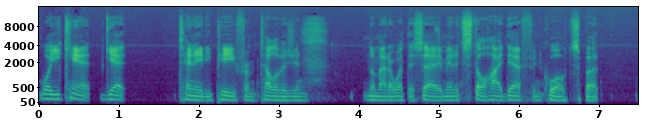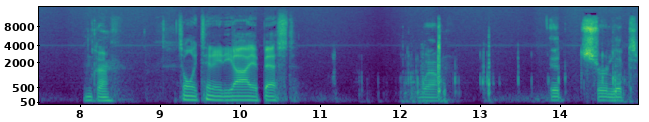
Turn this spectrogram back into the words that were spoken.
Well, you can't get 1080p from television, no matter what they say. I mean, it's still high def in quotes, but Okay. it's only 1080i at best. Well, it sure looked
